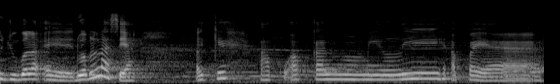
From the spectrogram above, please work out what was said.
17 eh 12 ya. Oke aku akan memilih apa ya?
